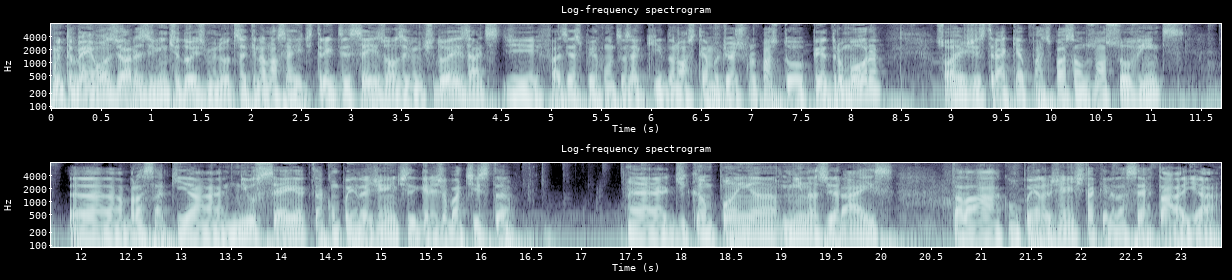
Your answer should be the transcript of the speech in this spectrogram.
Muito bem, 11 horas e 22 minutos aqui na nossa rede 316, 11 e 22. Antes de fazer as perguntas aqui do nosso tema de hoje para o pastor Pedro Moura, só registrar aqui a participação dos nossos ouvintes. Uh, abraçar aqui a Nilceia, que está acompanhando a gente, Igreja Batista uh, de Campanha, Minas Gerais. Tá lá acompanhando a gente, tá querendo acertar aí a,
